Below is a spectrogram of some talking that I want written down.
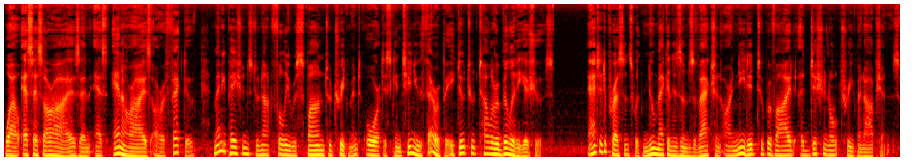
While SSRIs and SNRIs are effective, many patients do not fully respond to treatment or discontinue therapy due to tolerability issues. Antidepressants with new mechanisms of action are needed to provide additional treatment options.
